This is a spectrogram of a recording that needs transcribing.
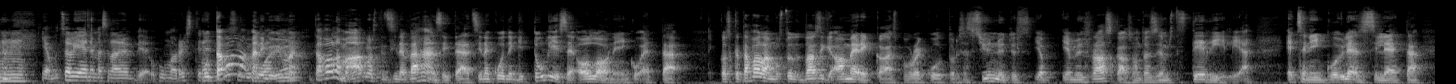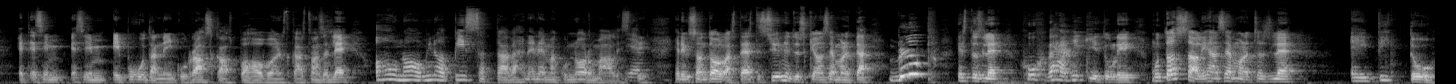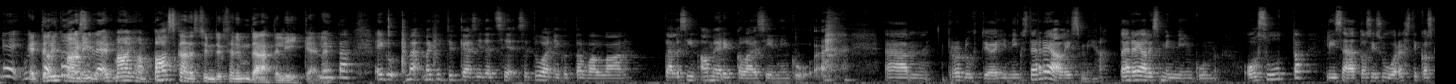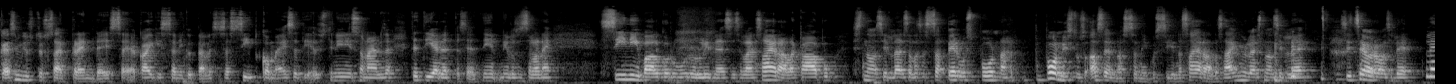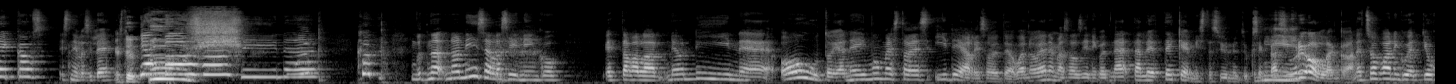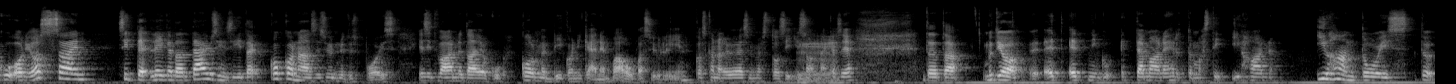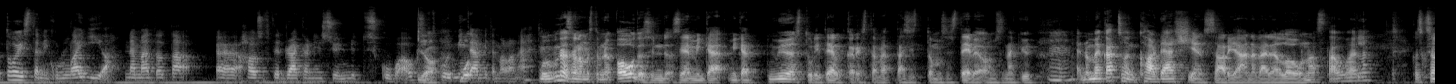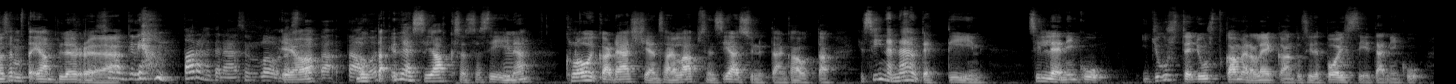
Mm. ja, mutta se oli enemmän sellainen humoristinen. Mutta tavallaan, mä, niin kuin, ymmär, tavallaan mä arvostin siinä vähän sitä, että siinä kuitenkin tuli se olo, niin kuin, että koska tavallaan musta tuntuu, että varsinkin amerikkalaiskulttuurissa synnytys ja, ja myös raskaus on tosi semmoista steriiliä. Että se niinku yleensä silleen, että et esim, esim, ei puhuta niinku raskauspahoinvoinnista kanssa, vaan se silleen, oh no, minua pissattaa vähän enemmän kuin normaalisti. Yeah. Ja niin se on tollasta. Ja sitten synnytyskin on semmoinen, että blup! Ja sitten on silleen, huh, vähän hiki tuli. Mutta tossa oli ihan semmoinen, että se on silleen, ei vittu. Ei, että nyt mä oon, sille... niin, että mä oon ihan paskaan tästä synnytyksestä, nyt mitä lähtee liikkeelle. Niinpä. Ei kun mä, mäkin tykkään siitä, että se, se tuo niinku tavallaan tällaisiin amerikkalaisiin niin kuin, äm, produktioihin niin kuin sitä realismia, tai realismin niin kuin, osuutta lisää tosi suuresti, koska esimerkiksi just jossain Frendeissä ja kaikissa niin kuin, tällaisissa sitcomeissa tietysti, niin niissä on aina se, te tiedätte se, että niillä on se sellainen sinivalkoruudullinen se sellainen sairaalakaapu. Sitten on sillä sellaisessa perusponnistusasennossa niin kuin siinä sairaalasängyllä. Sitten on silleen, sit seuraava silleen, leikkaus. Ja sitten niillä on silleen, ja, ja siinä. Mutta ne, ne, on niin sellaisia niin kuin, että tavallaan ne on niin eh, outoja, ne ei mun mielestä ole edes idealisoituja, vaan ne on enemmän sellaisia, niin kuin, että tälle ei ole tekemistä synnytyksen niin. kanssa juuri ollenkaan. Että se on vaan niin kuin, että joku on jossain, sitten leikataan täysin siitä kokonaan se synnytys pois ja sitten vaan annetaan joku kolmen viikon ikäinen vauva syliin, koska ne on yleensä myös tosi ison mm. näköisiä. Mm. Tota, Mutta joo, että et, niinku, et tämä on ehdottomasti ihan, ihan tois, to, toista niinku lajia nämä tota, House of the Dragonin synnytyskuvaukset Joo. kuin mitä, M- mitä me ollaan nähty. Mutta pitää sanoa myös tämmöinen outo synnytysasia, mikä, mikä myös tuli telkkarista, tai siis tuommoisessa TV-ohjelmassa näkyy. Mm. No mä katsoin Kardashian-sarjaa aina välillä lounastauoilla, koska se on semmoista ihan blöröä. Se on kyllä ihan parhaiten nämä sun lounastauot. Mutta yhdessä jaksossa siinä mm. Khloe Kardashian sai lapsen sijaissynnyttäjän kautta, ja siinä näytettiin silleen niin kuin just ja just kamera leikkaantui siitä pois siitä niin kuin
